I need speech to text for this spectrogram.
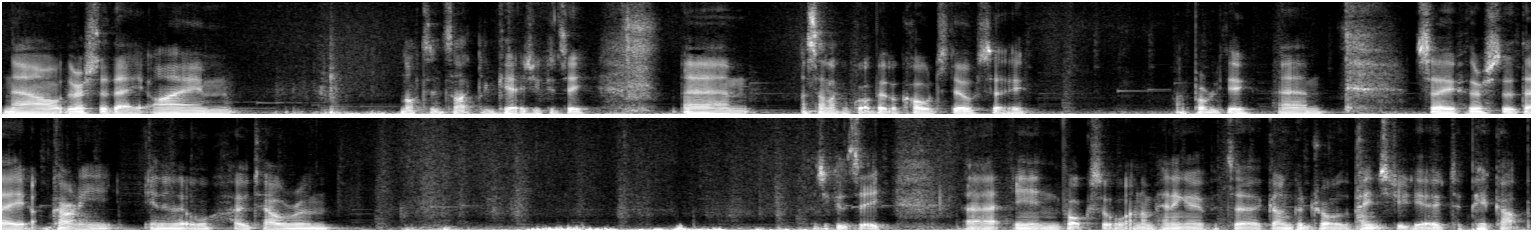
now the rest of the day I'm not in cycling kit as you can see. Um, I sound like I've got a bit of a cold still, so I probably do. Um, so for the rest of the day, I'm currently in a little hotel room, as you can see, uh, in Vauxhall, and I'm heading over to Gun Control, the paint studio, to pick up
